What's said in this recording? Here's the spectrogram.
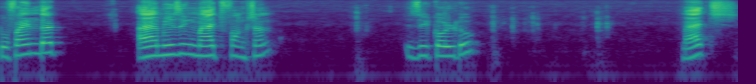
To find that I am using match function is equal to match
